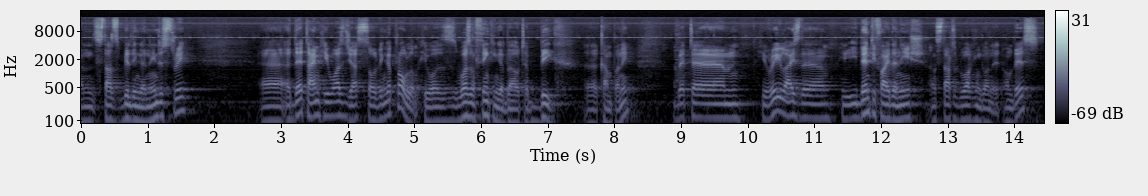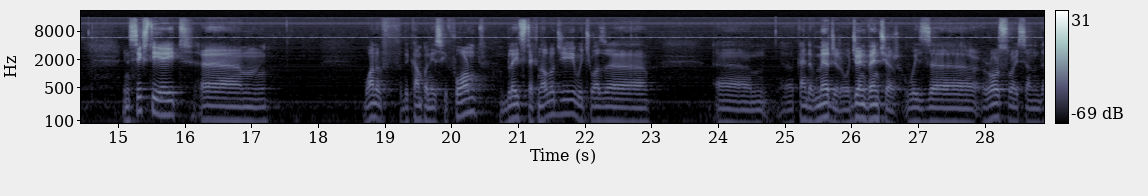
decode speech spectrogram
and starts building an industry. Uh, at that time, he was just solving a problem. He was, wasn't thinking about a big uh, company, but um, he realized, uh, he identified a niche and started working on it, on this. In 68, um, one of the companies he formed, Blades Technology, which was a, um, a kind of merger or joint venture with uh, Rolls-Royce and uh,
